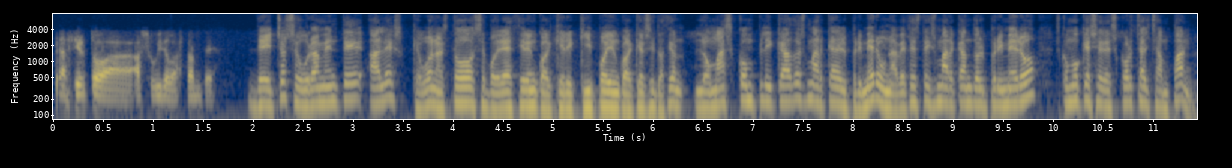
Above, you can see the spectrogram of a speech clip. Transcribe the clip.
de acierto ha, ha subido bastante. De hecho, seguramente, Alex, que bueno, esto se podría decir en cualquier equipo y en cualquier situación, lo más complicado es marcar el primero. Una vez estáis marcando el primero, es como que se descorcha el champán.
